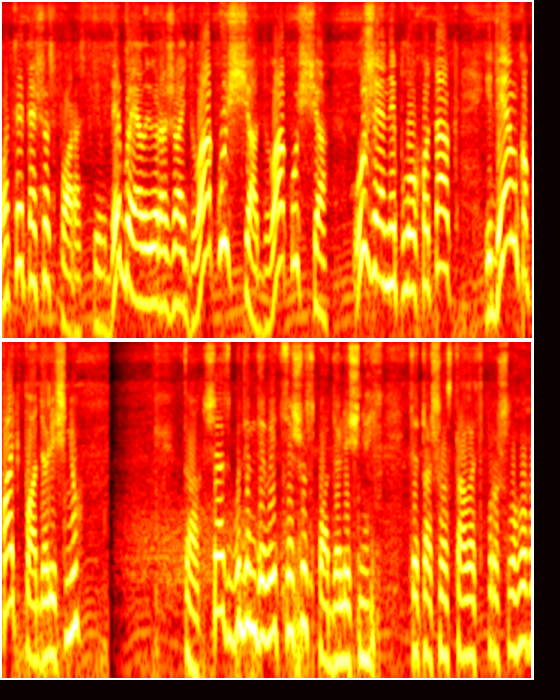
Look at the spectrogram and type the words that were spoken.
Оце те, що з паростків. Дебелий урожай. Два куща, два куща. Уже неплохо. Так, ідемо копати падалішню. Так, зараз будемо дивитися, що з падалішньою. Це та, що осталась з прошлого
